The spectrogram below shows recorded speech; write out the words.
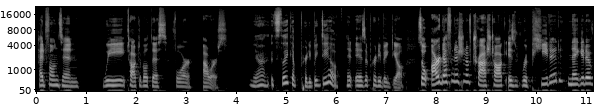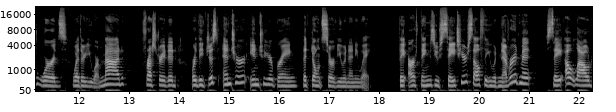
headphones in. We talked about this for hours. Yeah, it's like a pretty big deal. It is a pretty big deal. So, our definition of trash talk is repeated negative words, whether you are mad, frustrated, or they just enter into your brain that don't serve you in any way. They are things you say to yourself that you would never admit, say out loud,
